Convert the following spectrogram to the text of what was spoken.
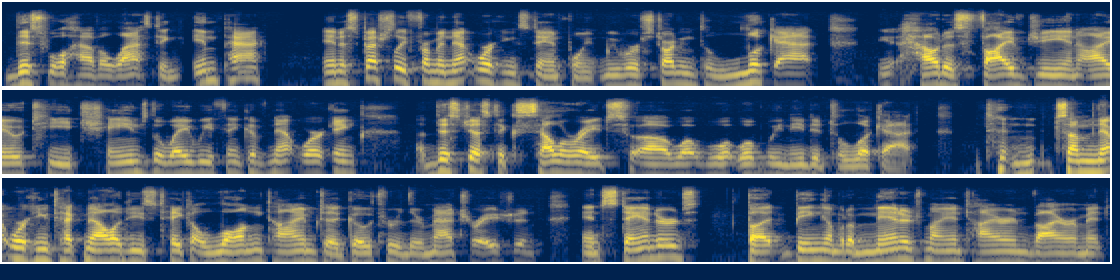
This will have a lasting impact. And especially from a networking standpoint, we were starting to look at how does 5G and IoT change the way we think of networking. This just accelerates uh, what, what, what we needed to look at. Some networking technologies take a long time to go through their maturation and standards, but being able to manage my entire environment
